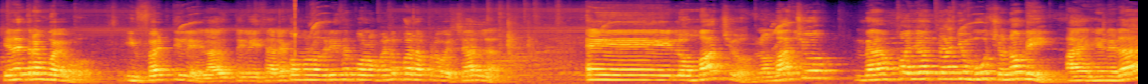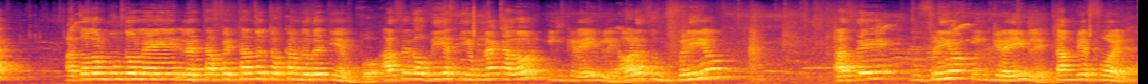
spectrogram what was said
tiene tres huevos infértiles, la utilizaré como nodriza por lo menos para aprovecharla. Eh, los machos, los machos me han fallado este año mucho, no a mí, en general a todo el mundo le, le, está afectando estos cambios de tiempo. Hace dos días hacía una calor increíble, ahora hace un frío, hace un frío increíble, también fuera.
